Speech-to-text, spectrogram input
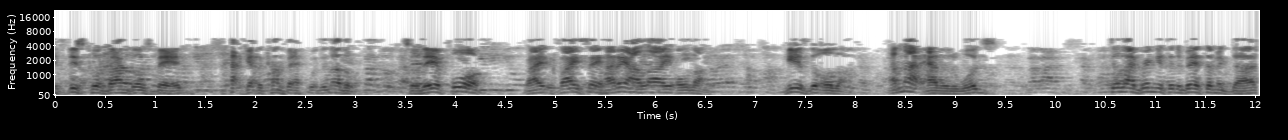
If this korban goes bad, I got to come back with another one. So therefore, right? If I say hare alai olam, here's the olam. I'm not out of the woods till I bring it to the Beit Hamikdash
